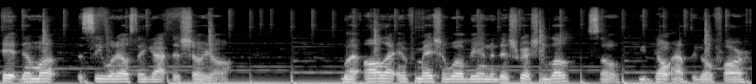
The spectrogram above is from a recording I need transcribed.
hit them up to see what else they got to show y'all. But all that information will be in the description below, so you don't have to go far.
